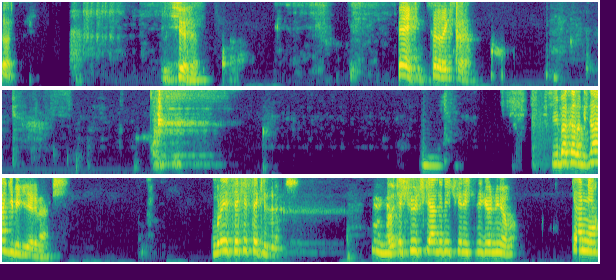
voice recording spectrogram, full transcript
4. Geçiyorum. Peki, sıradaki soru. Şimdi bakalım bize hangi bilgileri vermiş. Burayı 8 8 demiş. Önce şu üçgende bir üçgen eşitliği görünüyor mu? Görünüyor.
